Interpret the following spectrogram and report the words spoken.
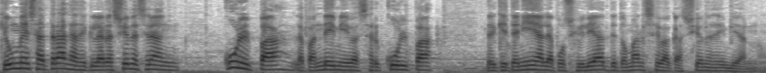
que un mes atrás las declaraciones eran culpa, la pandemia iba a ser culpa del que tenía la posibilidad de tomarse vacaciones de invierno.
